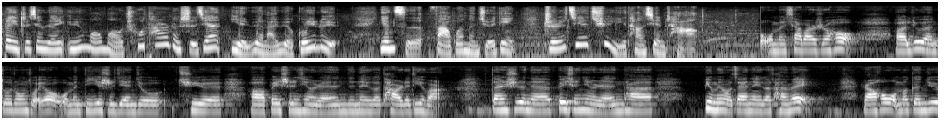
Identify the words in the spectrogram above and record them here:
被执行人于某某出摊儿的时间也越来越规律，因此法官们决定直接去一趟现场。我们下班之后，呃，六点多钟左右，我们第一时间就去呃被申请人的那个摊儿的地方，但是呢，被申请人他并没有在那个摊位。然后我们根据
